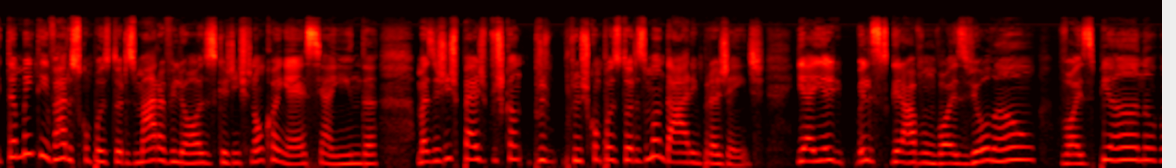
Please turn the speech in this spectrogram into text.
E também tem vários compositores maravilhosos que a gente não conhece ainda, mas a gente pede para os compositores mandarem para a gente. E aí eles gravam voz e violão, voz e piano,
